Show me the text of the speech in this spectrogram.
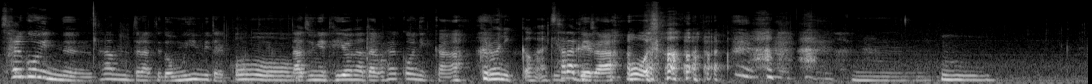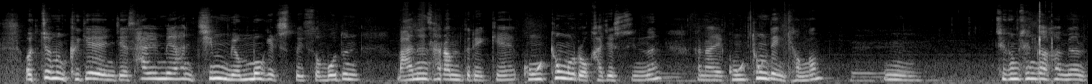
살고 있는 사람들한테 너무 힘이 될 것 같아요. 어. 나중에 대견하다고 할 거니까 그러니까 말이야. 살아내라. 그치? 어, 사- 음, 음. 어쩌면 그게 이제 삶의 한 진 면목일 수도 있어. 모든 많은 사람들에게 공통으로 가질 수 있는 음. 하나의 공통된 경험. 네. 음. 지금 생각하면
